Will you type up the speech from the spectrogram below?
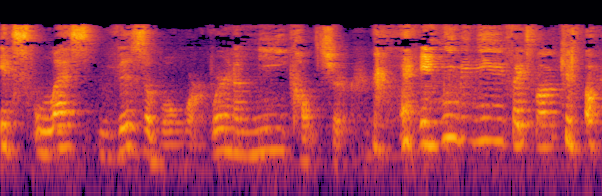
it's less visible work. We're in a me culture, me, me, me, Facebook, you know.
